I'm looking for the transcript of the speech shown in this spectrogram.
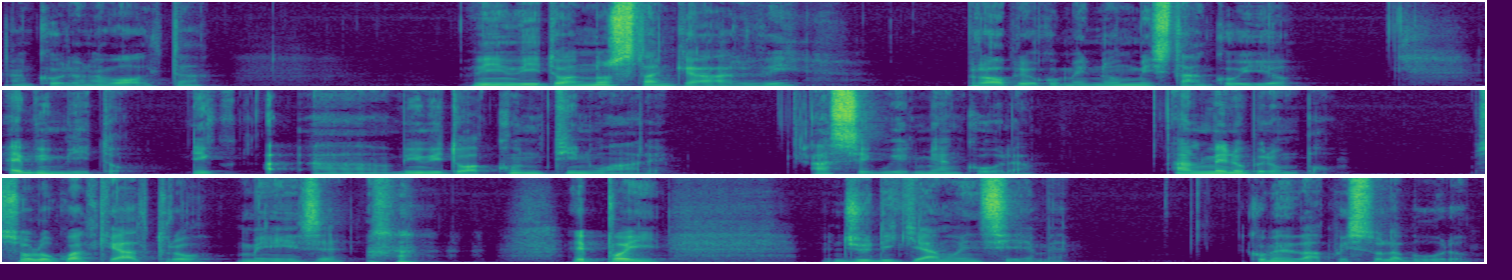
ancora una volta, vi invito a non stancarvi, proprio come non mi stanco io, e vi invito, a, a, vi invito a continuare a seguirmi ancora, almeno per un po', solo qualche altro mese, e poi giudichiamo insieme come va questo lavoro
